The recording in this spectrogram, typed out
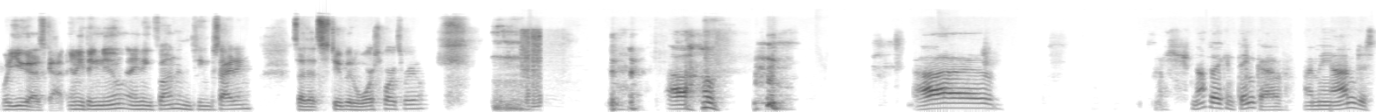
what do you guys got? Anything new? Anything fun? Anything exciting? So that stupid war sports reel? Um, uh, not that I can think of. I mean, I'm just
